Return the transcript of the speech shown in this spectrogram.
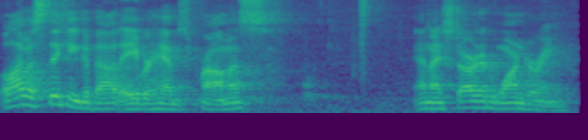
Well, I was thinking about Abraham's promise, and I started wondering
